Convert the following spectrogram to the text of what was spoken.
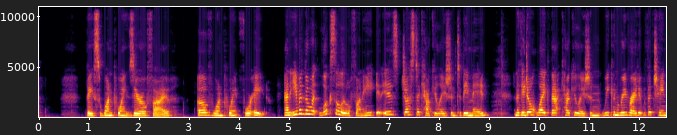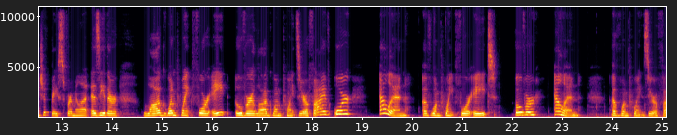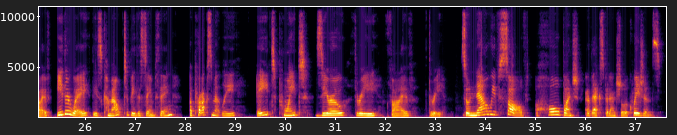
base 1.05 of 1.48. And even though it looks a little funny, it is just a calculation to be made. And if you don't like that calculation, we can rewrite it with a change of base formula as either log 1.48 over log 1.05 or ln of 1.48 over ln of 1.05. Either way, these come out to be the same thing, approximately 8.0353. So now we've solved a whole bunch of exponential equations.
